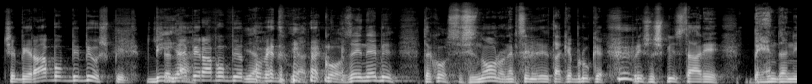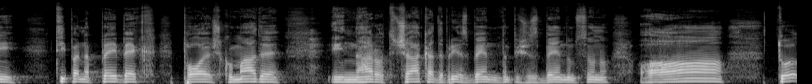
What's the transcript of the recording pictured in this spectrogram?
Če bi rabo, bi bil špil. Bi- Če ne bi rabo, bi odpovedal. Ja, ja, tako, zdaj ne bi, tako si si znoro, ne bi si naredil take bruke, prišel špil stari, bendani, ti pa na playback poješ komade in narod čaka, da prije z bendom, tam piše z bendom, se ono, to,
